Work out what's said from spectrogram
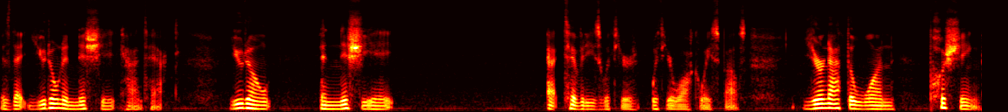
is that you don't initiate contact. You don't initiate activities with your with your walkaway spouse. You're not the one pushing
